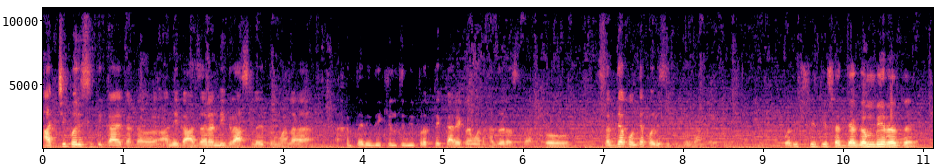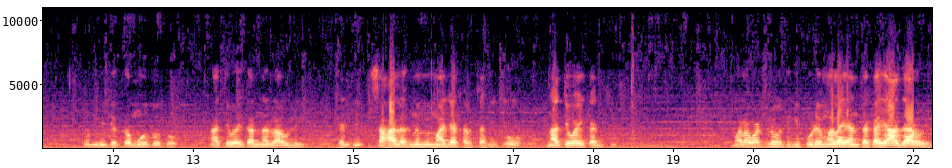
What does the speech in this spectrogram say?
आजची परिस्थिती काय काका? अनेक आजारांनी ग्रासलंय तुम्हाला. तरी देखील तुम्ही प्रत्येक कार्यक्रमात हजर असता. हो. सध्या कोणत्या परिस्थितीतून जाताय परिस्थिती सध्या गंभीरच आहे. पण मी जे कमवत होतो नातेवाईकांना लावली त्यांची सहा लग्न मी माझ्या खर्चाने हो. नातेवाईकांची. मला वाटलं होतं की पुढे मला यांचा काही आधार होईल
